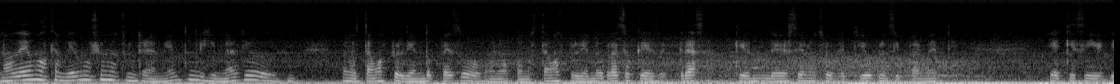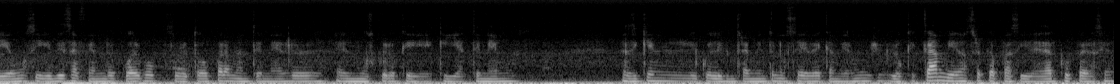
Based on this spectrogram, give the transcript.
no debemos cambiar mucho nuestro entrenamiento en el gimnasio cuando estamos perdiendo peso o cuando estamos perdiendo grasa que es grasa que debe ser nuestro objetivo principalmente ya que si debemos seguir desafiando el cuerpo sobre todo para mantener el, músculo que, ya tenemos así que el, el entrenamiento no se debe cambiar mucho lo que cambia es nuestra capacidad de recuperación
